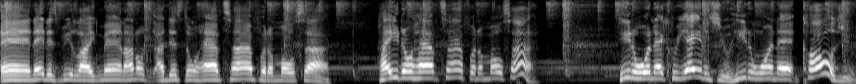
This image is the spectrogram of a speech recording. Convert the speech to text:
And they just be like, man, I don't I just don't have time for the most high. How you don't have time for the most high? He the one that created you. He the one that called you.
